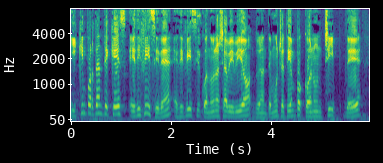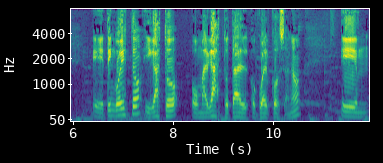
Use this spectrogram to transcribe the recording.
y qué importante que es, es difícil, ¿eh? Es difícil cuando uno ya vivió durante mucho tiempo con un chip de eh, tengo esto y gasto o malgasto tal o cual cosa, ¿no? Eh,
